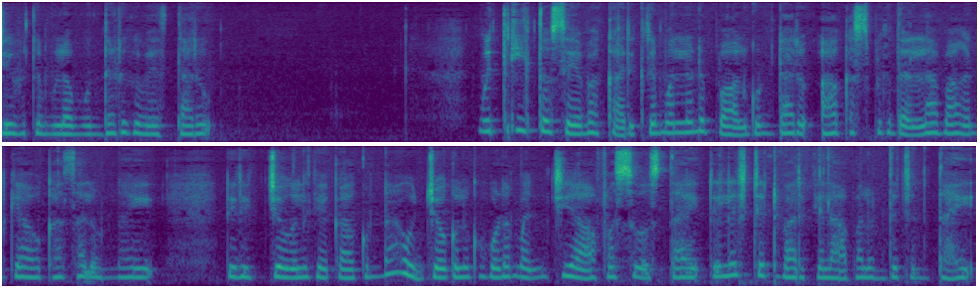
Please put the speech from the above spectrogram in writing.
జీవితంలో ముందడుగు వేస్తారు. మిత్రులతో సేవా కార్యక్రమాల్లోనూ పాల్గొంటారు. ఆకస్మిక ధనలాభానికి అవకాశాలు ఉన్నాయి. నిరుద్యోగులకే కాకుండా ఉద్యోగులకు కూడా మంచి ఆఫర్స్ వస్తాయి. రియల్ ఎస్టేట్ వారికి లాభాలు వృద్ధి చెందుతాయి.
